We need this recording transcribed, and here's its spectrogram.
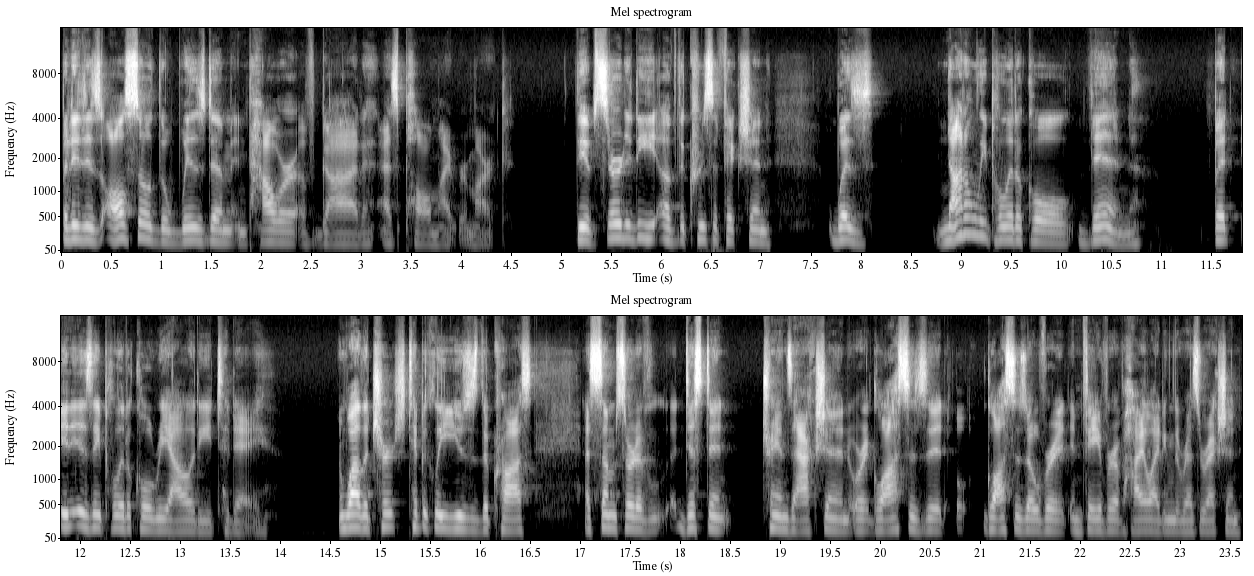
but it is also the wisdom and power of God, as Paul might remark. The absurdity of the crucifixion was not only political then, but it is a political reality today. And while the church typically uses the cross as some sort of distant transaction or it glosses it glosses over it in favor of highlighting the resurrection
